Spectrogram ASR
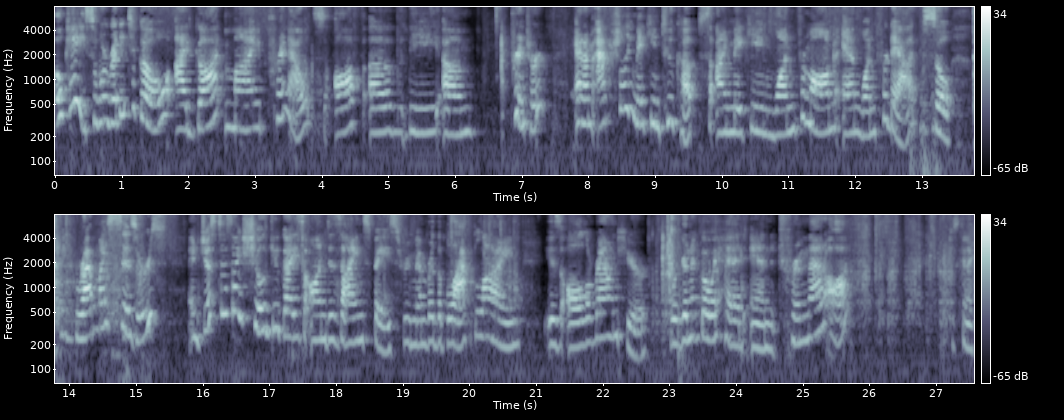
Okay, so we're ready to go. I got my printouts off of the um, printer and I'm actually making two cups. I'm making one for mom and one for dad. So let me grab my scissors. And just as I showed you guys on Design Space, remember the black line is all around here. We're gonna go ahead and trim that off. Just gonna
